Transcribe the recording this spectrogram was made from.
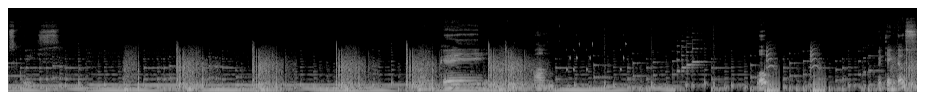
squeeze. Okay. Um. Whoa. We take those.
